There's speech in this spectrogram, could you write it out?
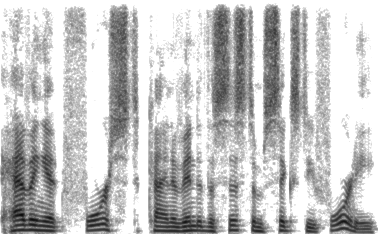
having it forced kind of into the system 60 40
